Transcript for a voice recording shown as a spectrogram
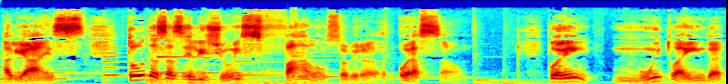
Aliás, todas as religiões falam sobre oração. Porém, muito ainda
